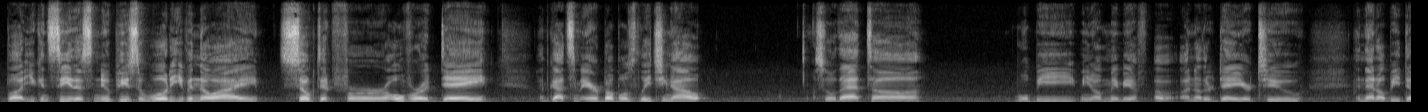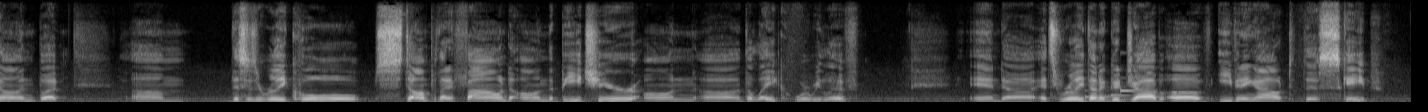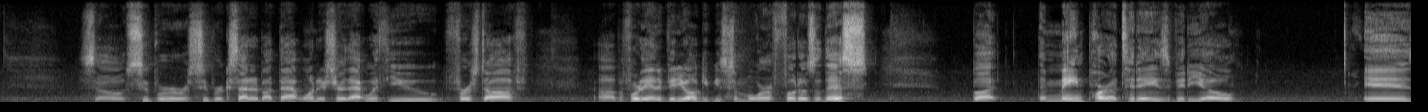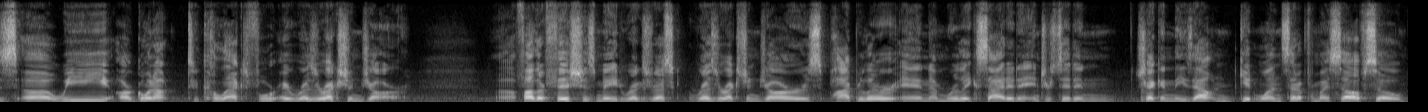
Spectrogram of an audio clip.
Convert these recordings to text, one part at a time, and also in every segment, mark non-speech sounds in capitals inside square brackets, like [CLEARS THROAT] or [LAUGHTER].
But you can see this new piece of wood, even though I soaked it for over a day, I've got some air bubbles leaching out. So that uh, will be, you know, maybe a, a, another day or two, and that'll be done. But um, this is a really cool stump that I found on the beach here on uh, the lake where we live. And uh, it's really done a good job of evening out the scape. So super, super excited about that. Wanted to share that with you. First off, uh, before the end of the video, I'll give you some more photos of this. But the main part of today's video is uh, we are going out to collect for a resurrection jar. Uh, Father Fish has made resur- resurrection jars popular, and I'm really excited and interested in checking these out and get one set up for myself. So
